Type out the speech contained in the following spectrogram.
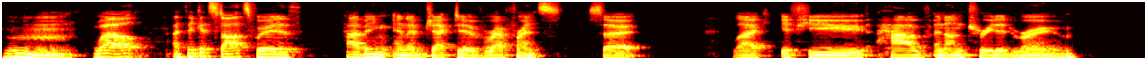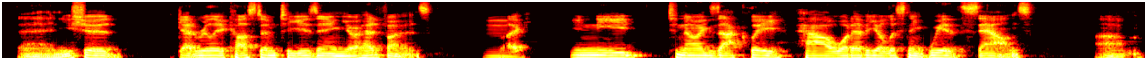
Hmm. Well, I think it starts with having an objective reference. So, like, if you have an untreated room, then you should get really accustomed to using your headphones. Mm, Like, you need to know exactly how whatever you're listening with sounds. Um,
